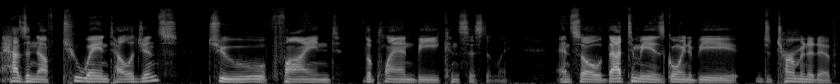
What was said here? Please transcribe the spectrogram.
has enough two way intelligence to find the plan B consistently. And so that to me is going to be determinative,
